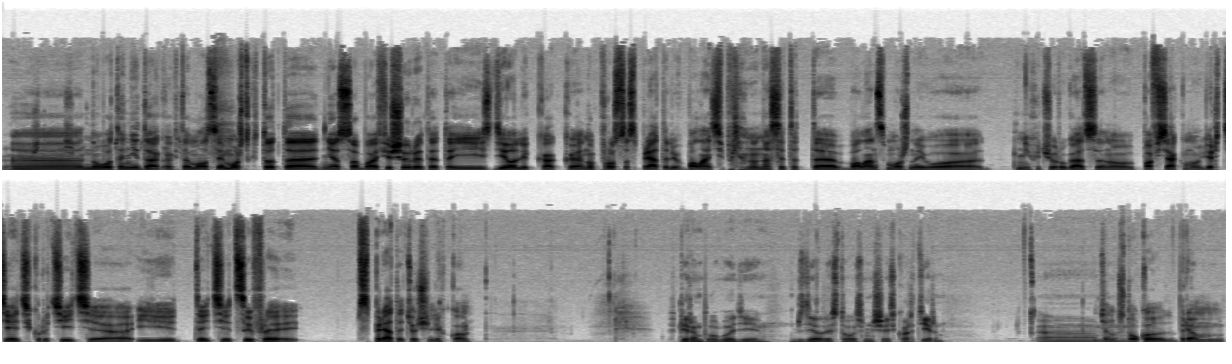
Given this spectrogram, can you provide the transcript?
Э, ну вот они, да, как-то молодцы. Может, кто-то не особо афиширует фиксирует это и сделали как, э, ну, просто спрятали в балансе. Блин, у нас этот э, баланс, можно его не хочу ругаться, но по-всякому вертеть, крутить, э, и эти цифры спрятать очень легко. В первом полугодии сделали 186 квартир, у тебя настолько прям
